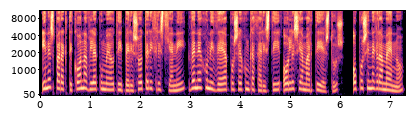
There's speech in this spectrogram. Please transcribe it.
Είναι σπαρακτικό να βλέπουμε ότι οι περισσότεροι χριστιανοί δεν έχουν ιδέα πώς έχουν καθαριστεί όλες οι αμαρτίες τους, όπως είναι γραμμένο,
